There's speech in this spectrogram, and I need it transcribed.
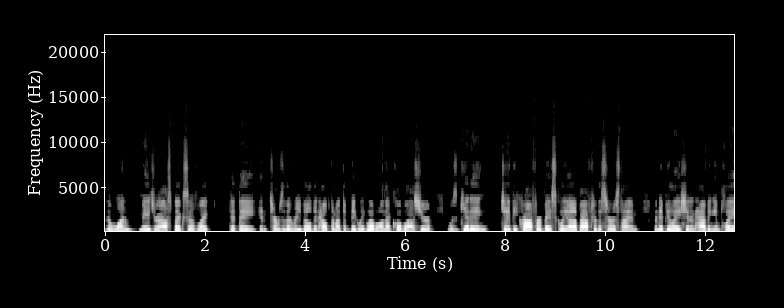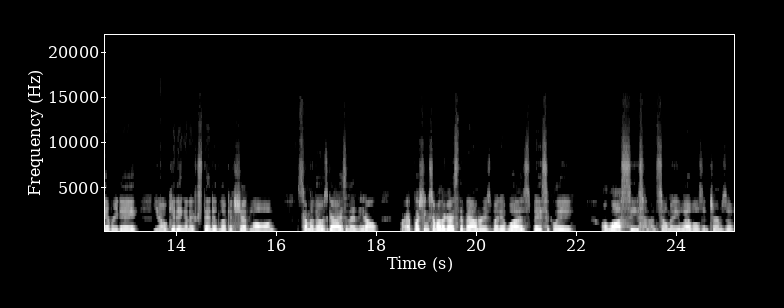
the one major aspects of like that they in terms of the rebuild that helped them at the big league level on that club last year was getting JP Crawford basically up after the service time manipulation and having him play every day. You know, getting an extended look at Shed Long, some of those guys, and then you know, uh, pushing some other guys to the boundaries. But it was basically a lost season on so many levels in terms of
